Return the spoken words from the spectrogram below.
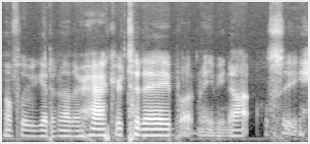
hopefully we get another hacker today but maybe not. We'll see.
